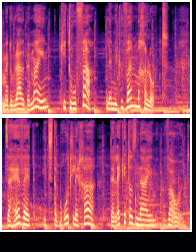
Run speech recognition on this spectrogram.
מדולל במים, כתרופה למגוון מחלות. צהבת, הצטברות לחה, דלקת אוזניים ועוד.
